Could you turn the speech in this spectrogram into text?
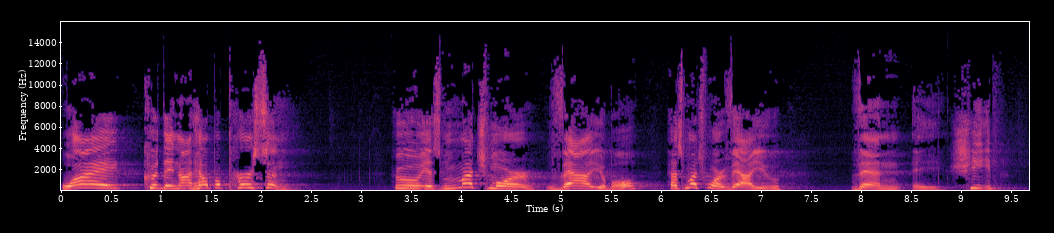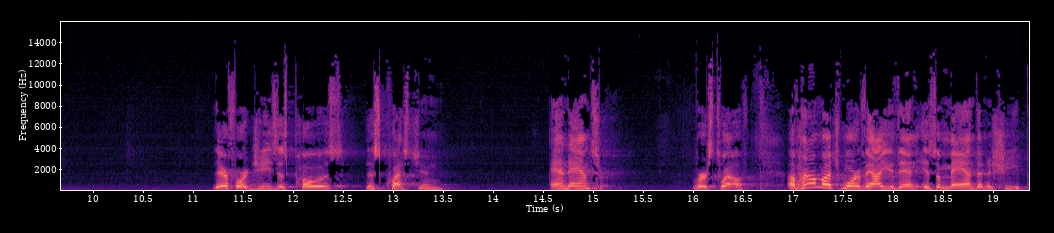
why could they not help a person who is much more valuable, has much more value than a sheep? Therefore, Jesus posed this question and answer. Verse 12 Of how much more value then is a man than a sheep?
